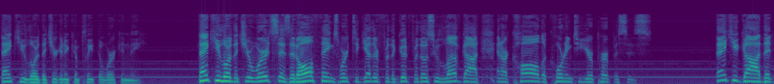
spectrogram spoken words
Thank you, Lord, that you're going to complete the work in me. Thank you, Lord, that your word says that all things work together for the good for those who love God and are called according to your purposes. Thank you, God, that,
